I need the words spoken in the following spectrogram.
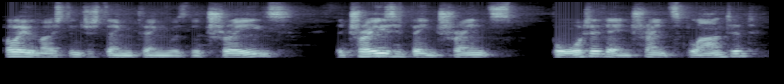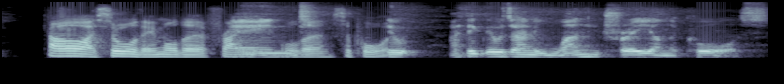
Probably the most interesting thing was the trees. The trees had been transported and transplanted. Oh, I saw them, all the framing, all the support. There, I think there was only one tree on the course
